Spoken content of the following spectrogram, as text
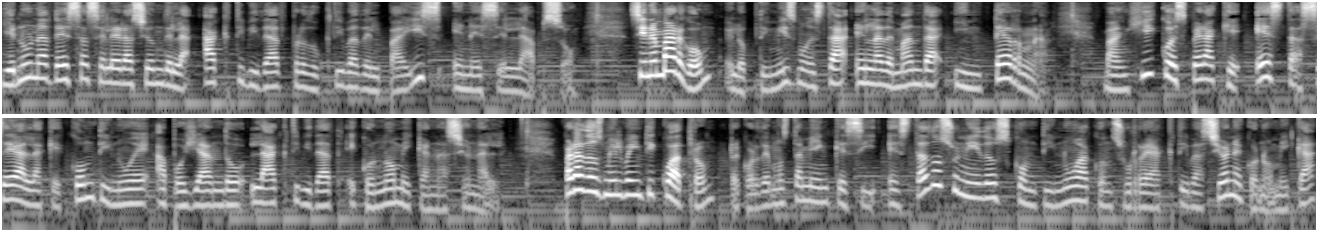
y en una desaceleración de la actividad productiva del país en ese lapso. Sin embargo, el optimismo está en la demanda interna. Banjico espera que esta sea la que continúe apoyando la actividad económica nacional. Para 2024, recordemos también que si Estados Unidos continúa con su reactivación económica,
